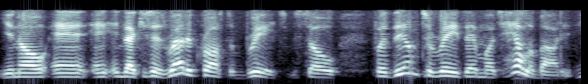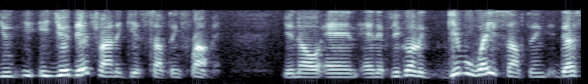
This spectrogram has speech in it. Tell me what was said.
You know, and, and, and like you said, right across the bridge. So for them to raise that much hell about it, you, you you're they're trying to get something from it you know and and if you're going to give away something that's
